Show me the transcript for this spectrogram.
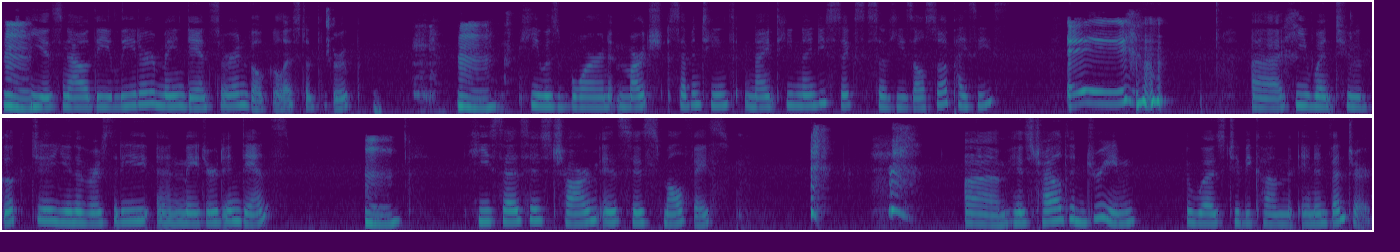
Mm. He is now the leader, main dancer, and vocalist of the group. Mm. He was born March 17th, 1996, so he's also a Pisces. Hey! uh, he went to Gukje University and majored in dance. Mm. He says his charm is his small face. um, his childhood dream was to become an inventor.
